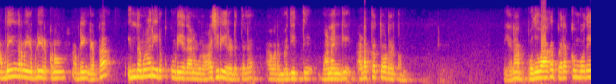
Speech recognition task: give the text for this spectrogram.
அப்படிங்கிறவன் எப்படி இருக்கணும் அப்படின்னு கேட்டால் இந்த மாதிரி இருக்கக்கூடியதான ஒரு ஆசிரியர் இடத்துல அவரை மதித்து வணங்கி அடக்கத்தோடு இருக்கணும். ஏன்னா பொதுவாக பிறக்கும் போதே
